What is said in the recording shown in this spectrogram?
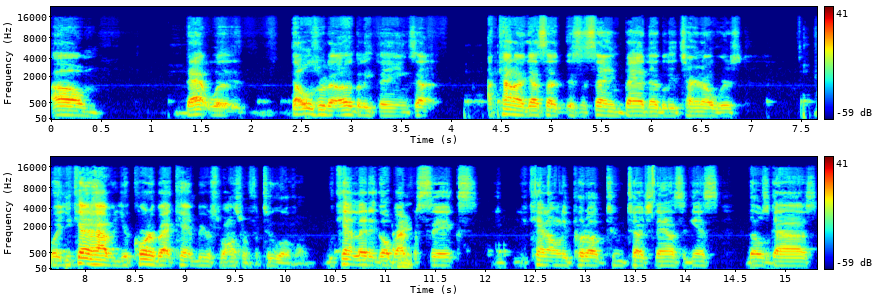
Um, that was those were the ugly things. I, I kind of guess it's the same bad and ugly turnovers, but you can't have your quarterback can't be responsible for two of them. We can't let it go back Right. for six. You, can't only put up two touchdowns against those guys.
